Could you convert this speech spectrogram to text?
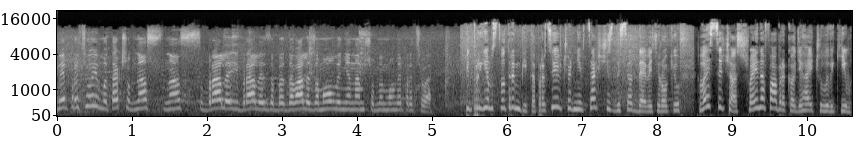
ми працюємо так, щоб нас, нас брали і брали, давали замовлення нам, щоб ми могли працювати. Підприємство Трембіта працює в Чернівцях 69 років. Весь цей час швейна фабрика одягає чоловіків.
